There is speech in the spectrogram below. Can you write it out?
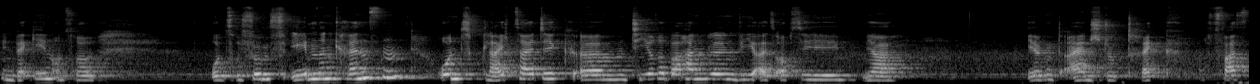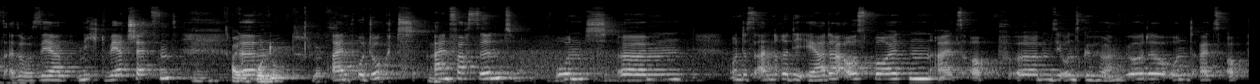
hinweggehen, unsere, unsere fünf Ebenengrenzen und gleichzeitig ähm, Tiere behandeln, wie als ob sie ja, irgendein Stück Dreck fast, also sehr nicht wertschätzend. Ein ähm, Produkt. Ein Produkt mhm. einfach sind und, ähm, und das andere die Erde ausbeuten, als ob ähm, sie uns gehören würde und als ob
